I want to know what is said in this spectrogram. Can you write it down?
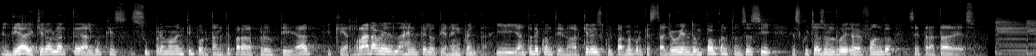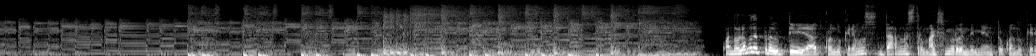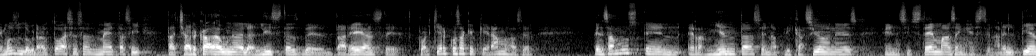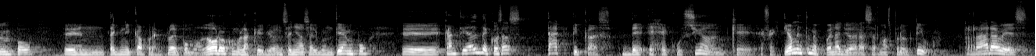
El día de hoy quiero hablarte de algo que es supremamente importante para la productividad y que rara vez la gente lo tiene en cuenta. Y antes de continuar quiero disculparme porque está lloviendo un poco, entonces si escuchas un ruido de fondo se trata de eso. Cuando hablamos de productividad, cuando queremos dar nuestro máximo rendimiento, cuando queremos lograr todas esas metas y tachar cada una de las listas de tareas, de cualquier cosa que queramos hacer, pensamos en herramientas, en aplicaciones, en sistemas, en gestionar el tiempo, en técnica, por ejemplo, de Pomodoro, como la que yo enseñé hace algún tiempo, eh, cantidades de cosas tácticas de ejecución que efectivamente me pueden ayudar a ser más productivo. Rara vez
